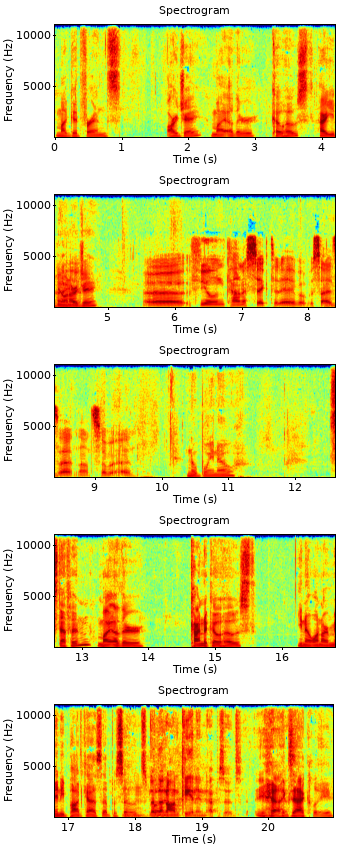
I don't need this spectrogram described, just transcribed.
my good friends, RJ, my other co-host. How are you doing, Hi. RJ? Uh, feeling kind of sick today, but besides that, not so bad. No bueno. Stefan, my other kind of co-host. You know, on our mini podcast episodes. Mhm. The, the non-canon episodes. yeah, yes. exactly.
